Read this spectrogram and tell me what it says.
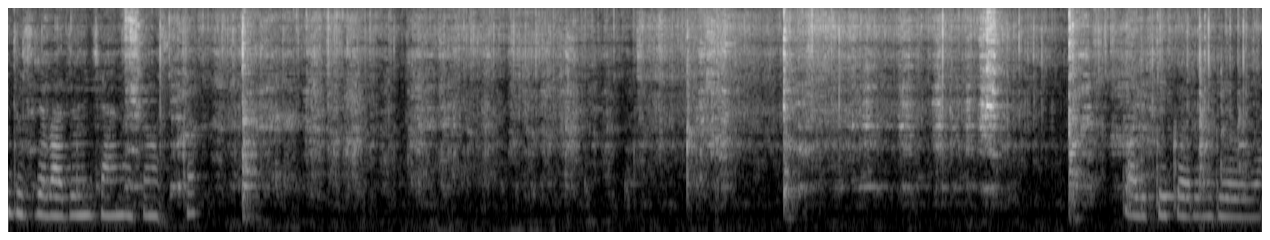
दुसऱ्या बाजूने छान असं मस्त पलटी करून घेऊया.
